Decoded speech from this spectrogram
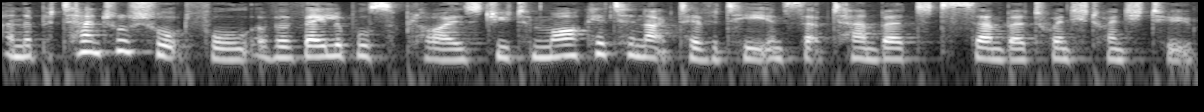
and the potential shortfall of available supplies due to market inactivity in September to December 2022.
